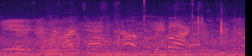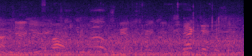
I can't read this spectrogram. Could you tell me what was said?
Levi! Respect it.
